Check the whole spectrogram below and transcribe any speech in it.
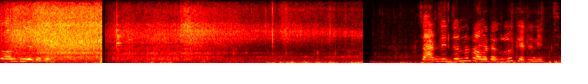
জল দিয়ে দেবো চাটনির জন্য টমেটোগুলো কেটে নিচ্ছি।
